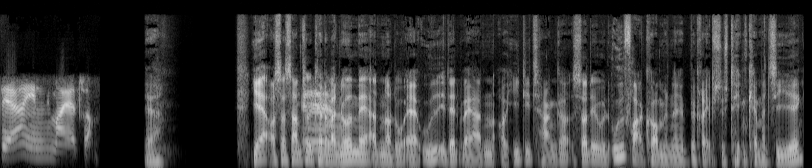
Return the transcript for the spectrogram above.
det er inde i mig alt sammen. Ja. Ja, og så samtidig kan der være Øh. noget med, at når du er ude i den verden og i de tanker, så er det jo et udefrakommende begrebssystem, kan man sige, ikke?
